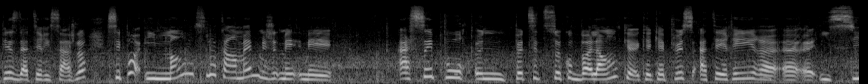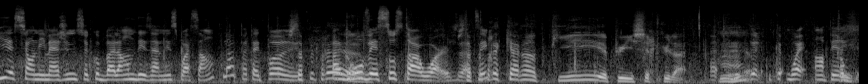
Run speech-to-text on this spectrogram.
piste d'atterrissage-là. C'est pas immense, là, quand même, mais, mais assez pour une petite soucoupe volante que- que- qu'elle puisse atterrir euh, euh, ici, si on imagine une soucoupe volante des années 60, là. Peut-être pas C'est à peu près, un gros euh, vaisseau Star Wars. C'est là, à peu près 40 pieds et puis circulaire. Euh, de- ouais, en Comme périphérie.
